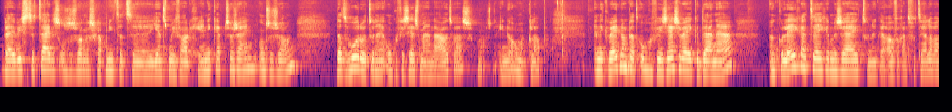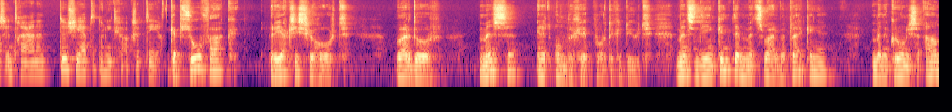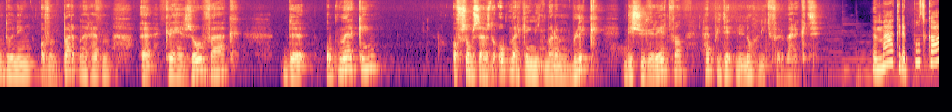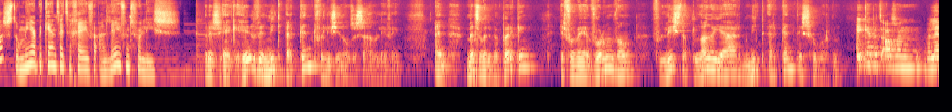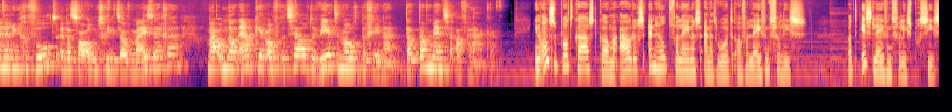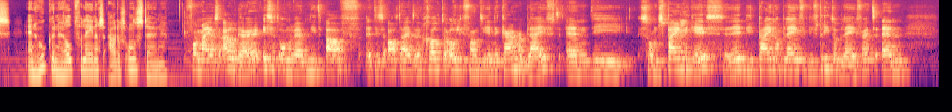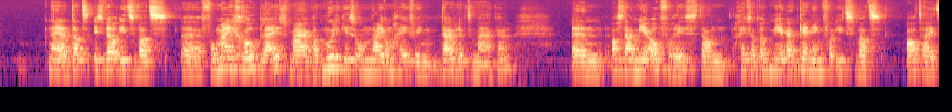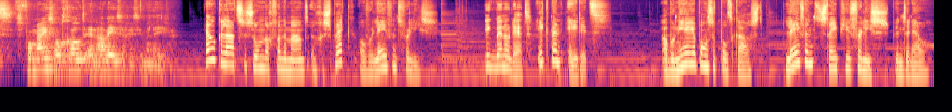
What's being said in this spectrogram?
Wij wisten tijdens onze zwangerschap niet dat uh, Jens meervoudig gehandicapt zou zijn, onze zoon. Dat hoorden we toen hij ongeveer zes maanden oud was. Dat was een enorme klap. En ik weet nog dat ongeveer zes weken daarna een collega tegen me zei, toen ik daarover aan het vertellen was in tranen, dus je hebt het nog niet geaccepteerd. Ik heb zo vaak reacties gehoord waardoor mensen in het onbegrip worden geduwd. Mensen die een kind hebben met zware beperkingen, met een chronische aandoening of een partner hebben, uh, krijgen zo vaak de opmerking, of soms zelfs de opmerking niet, maar een blik die suggereert van, heb je dit nu nog niet verwerkt? We maken de podcast om meer bekendheid te geven aan levend verlies. Er is eigenlijk heel veel niet erkend verlies in onze samenleving. En mensen met een beperking is voor mij een vorm van verlies dat lange jaar niet erkend is geworden. Ik heb het als een belemmering gevoeld, en dat zal ook misschien iets over mij zeggen, maar om dan elke keer over hetzelfde weer te mogen beginnen, dat dan mensen afhaken. In onze podcast komen ouders en hulpverleners aan het woord over levend verlies. Wat is levend verlies precies? En hoe kunnen hulpverleners ouders ondersteunen? Voor mij als ouder is het onderwerp niet af. Het is altijd een grote olifant die in de kamer blijft en die soms pijnlijk is, die pijn oplevert, die verdriet oplevert. En nou ja, dat is wel iets wat uh, voor mij groot blijft, maar wat moeilijk is om naar je omgeving duidelijk te maken. En als daar meer oog voor is, dan geeft dat ook meer erkenning voor iets wat altijd voor mij zo groot en aanwezig is in mijn leven. Elke laatste zondag van de maand een gesprek over levend verlies. Ik ben Odette. Ik ben Edith. Abonneer je op onze podcast levend-verlies.nl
